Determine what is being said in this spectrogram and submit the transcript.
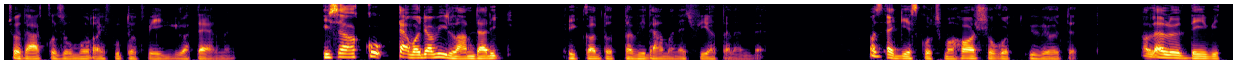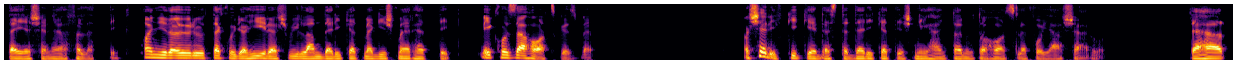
Csodálkozó moraj futott végig a termen. Isze akkor te vagy a villám, Derik, rikkantotta vidáman egy fiatalember. Az egész kocsma harsogott, üvöltött. A lelőtt David teljesen elfeledték. Annyira örültek, hogy a híres villámderiket megismerhették, méghozzá harc közben. A serif kikérdezte Deriket és néhány tanút a harc lefolyásáról. Tehát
